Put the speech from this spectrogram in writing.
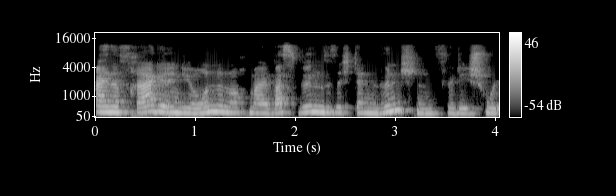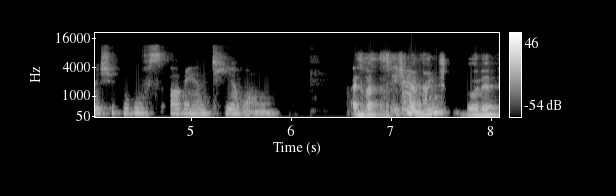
Eine Frage in die Runde nochmal. Was würden Sie sich denn wünschen für die schulische Berufsorientierung? Also was ich mir wünschen würde,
